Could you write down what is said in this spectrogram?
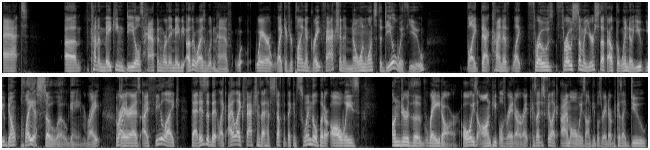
at um, kind of making deals happen where they maybe otherwise wouldn't have. Wh- where like if you're playing a great faction and no one wants to deal with you, like that kind of like throws throws some of your stuff out the window. You you don't play a solo game, right? Right. Whereas I feel like that is a bit like I like factions that have stuff that they can swindle but are always under the radar, always on people's radar, right? Because I just feel like I'm always on people's radar because I do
